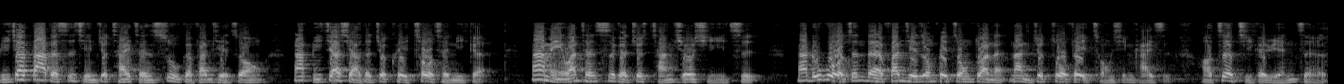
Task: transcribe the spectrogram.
比较大的事情就拆成数个番茄钟，那比较小的就可以凑成一个，那每完成四个就长休息一次。那如果真的番茄钟被中断了，那你就作废重新开始。好，这几个原则。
